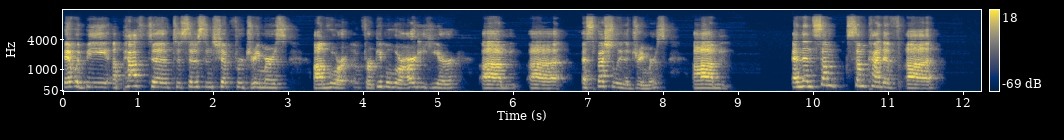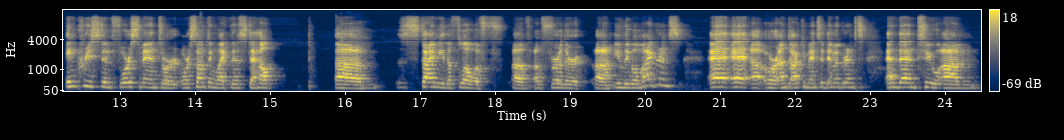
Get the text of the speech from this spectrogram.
it would be a path to, to citizenship for dreamers um, who are for people who are already here um, uh, especially the dreamers um, and then some some kind of uh, increased enforcement or or something like this to help um, stymie the flow of of, of further um, illegal migrants uh, uh, or undocumented immigrants, and then to um,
